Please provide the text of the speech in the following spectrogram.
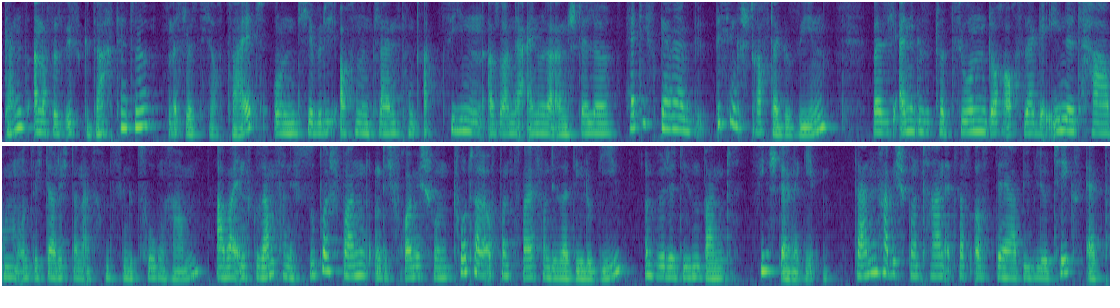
ganz anders, als ich es gedacht hätte. Es lässt sich auch Zeit und hier würde ich auch einen kleinen Punkt abziehen. Also an der einen oder anderen Stelle hätte ich es gerne ein bisschen gestrafter gesehen, weil sich einige Situationen doch auch sehr geähnelt haben und sich dadurch dann einfach ein bisschen gezogen haben. Aber insgesamt fand ich es super spannend und ich freue mich schon total auf Band 2 von dieser Dialogie und würde diesem Band vier Sterne geben. Dann habe ich spontan etwas aus der Bibliotheks-App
